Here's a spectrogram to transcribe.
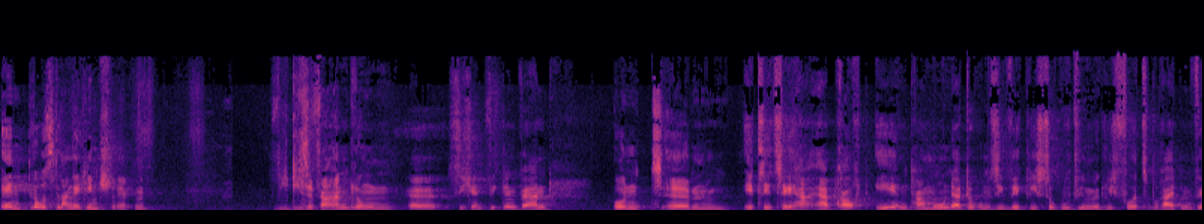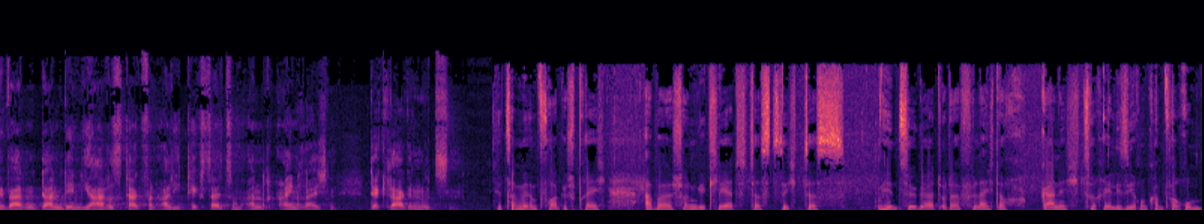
endlos lange hinschleppen, wie diese Verhandlungen äh, sich entwickeln werden. Und ähm, ECCHR braucht eh ein paar Monate, um sie wirklich so gut wie möglich vorzubereiten. Wir werden dann den Jahrestag von Ali Textile zum Einreichen der Klage nutzen. Jetzt haben wir im Vorgespräch aber schon geklärt, dass sich das hinzögert oder vielleicht auch gar nicht zur Realisierung kommt. Warum?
